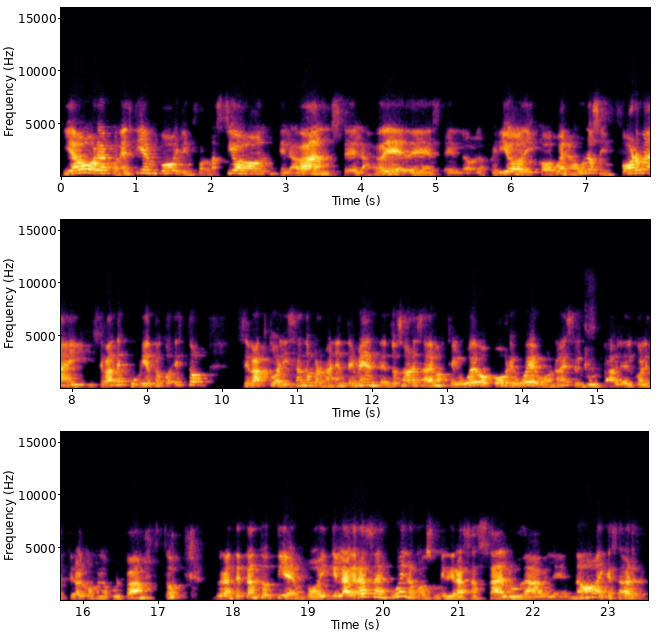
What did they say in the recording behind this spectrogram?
Y ahora, con el tiempo y la información, el avance, las redes, los periódicos, bueno, uno se informa y, se van descubriendo, esto se va actualizando permanentemente, entonces ahora sabemos que el huevo, pobre huevo, no es el culpable del colesterol como lo culpábamos durante tanto tiempo y que la grasa es bueno consumir grasa saludable, ¿no? Hay que saber,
